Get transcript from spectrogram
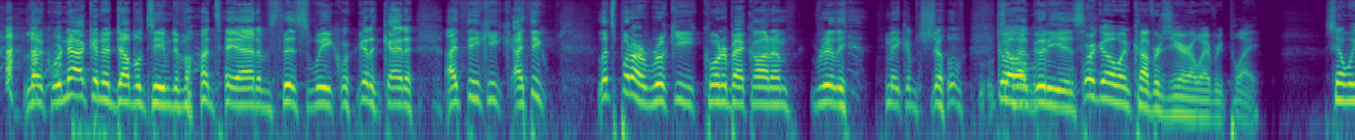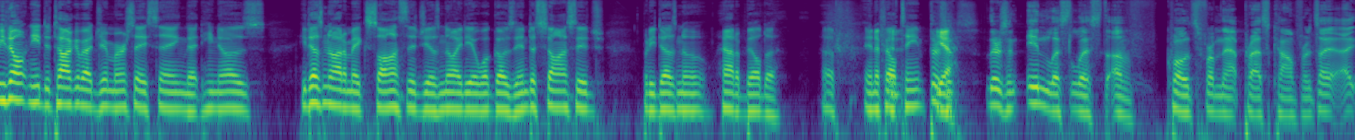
Look, we're not going to double team Davante Adams this week. We're going to kind of. I think he. I think. Let's put our rookie quarterback on him. Really make him show show how good he is. We're going cover zero every play. So we don't need to talk about Jim Irsay saying that he knows he doesn't know how to make sausage. He has no idea what goes into sausage, but he does know how to build a, a f- NFL team. There's Yes. a, there's an endless list of quotes from that press conference. I, I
